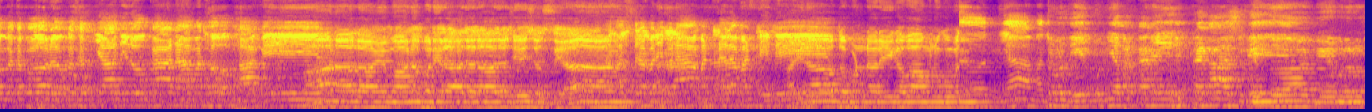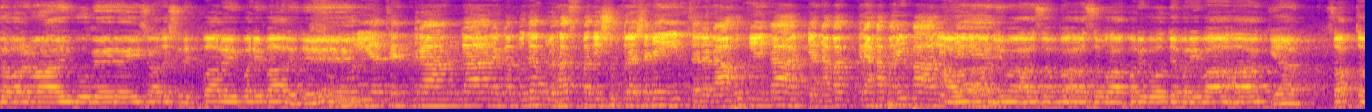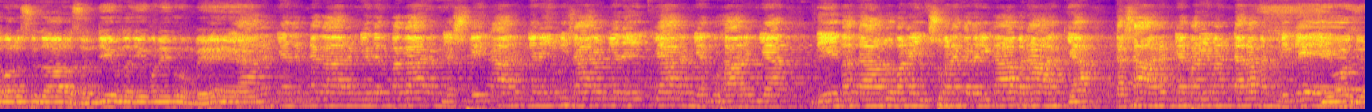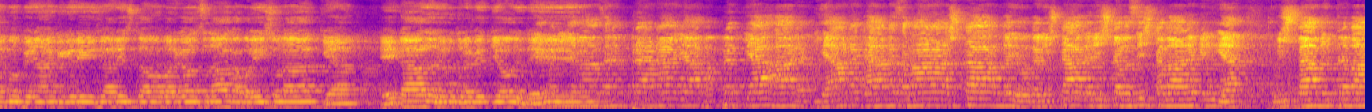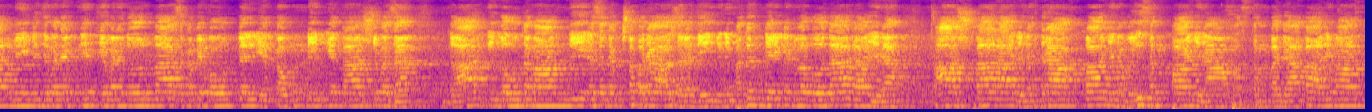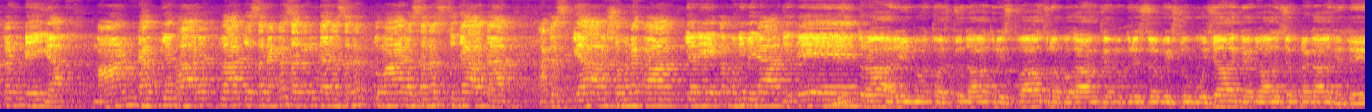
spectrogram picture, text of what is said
లోకతపో లోకసత్యాది లోకానామధో భాగే మహానారాయమాన పరిరాజరాజ శేషస్య సహస్ర పరిసరా మండల మండితే ఐరావత పుండరీక వామను కుమ ధ్యామధోదే పుణ్యపట్టనైః ప్రకాశితే అగ్నే మృత వర్ణాయు కుబేరైషాదశ్రిత్పాలై పరిపాలితే సూర్య చంద్రాం इद बृहस्पति शुक्र शनै चरराहु केताख्य नवग्रह परिपालिवासं वः सुवः परिबोध्य परिवाहाख्य सप्त मनुष्यदार सञ्जीवन जीवने कुरुम्बे श्वेतारण्यनैमिषारण्यदैत्यारण्यगुहारण्य देवदारुवनैक्ष्वनकदलिकावनाख्य दशारण्यपरिमण्डलमण्डिके शिवशिवमुपिनागिरिशारिस्तमवर्गसदाकपरीश्वराख्य एकादशरुद्रविद्योदिते मौद्गल्य कौण्डिन्य काश्यवस गार्गि गौतमाङ्गीरस दक्ष पराशर देविनि पतञ्जलि అగస్త్యా శౌనకాద్యనేకముని విరాజితే మిత్రారేమతస్తు దాతృస్త్వా సురభగాం చముద్రస్వ విష్ణుభూషా ద్వాదశ ప్రకాశితే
